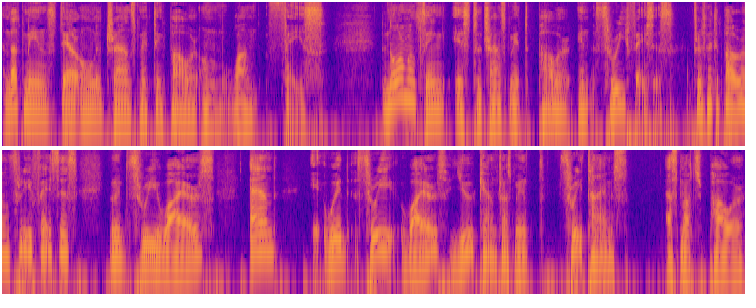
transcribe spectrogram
And that means they are only transmitting power on one phase. The normal thing is to transmit power in three phases. Transmitting power in three phases, you need three wires, and with three wires, you can transmit three times as much power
